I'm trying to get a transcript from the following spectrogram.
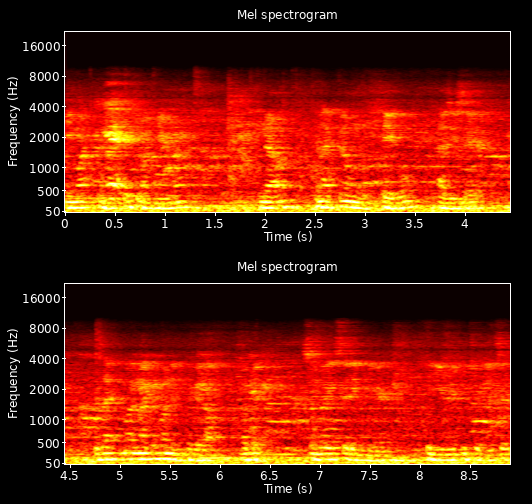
You might can I Yeah. put you on camera? No? Can I film the table as you say it? Is that my microphone didn't pick it up? Okay. Somebody sitting here. Can you repeat your answer?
